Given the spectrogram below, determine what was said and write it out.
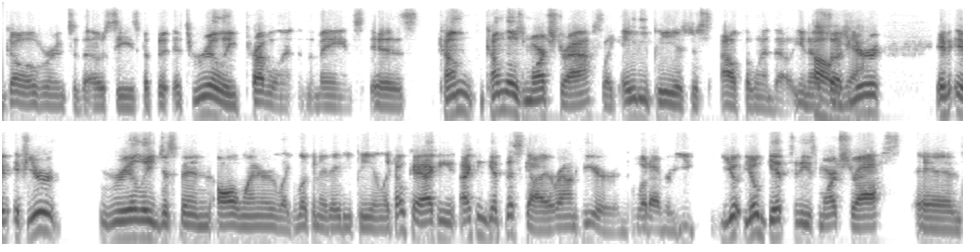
go over into the OCs, but the, it's really prevalent in the mains. Is come come those March drafts, like ADP is just out the window. You know, oh, so if yeah. you're if, if if you're really just been all winter like looking at ADP and like okay I can I can get this guy around here and whatever you, you you'll get to these March drafts and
